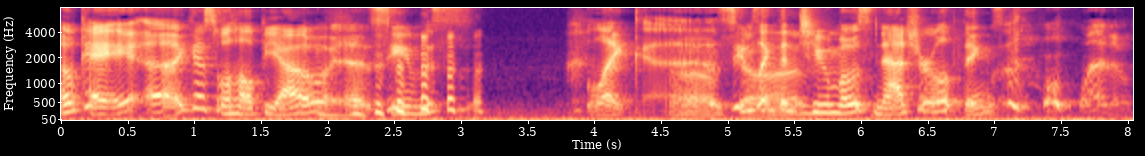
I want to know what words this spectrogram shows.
Okay, uh, I guess we'll help you out. It seems like uh, Oh, seems like the two most natural things in the world.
